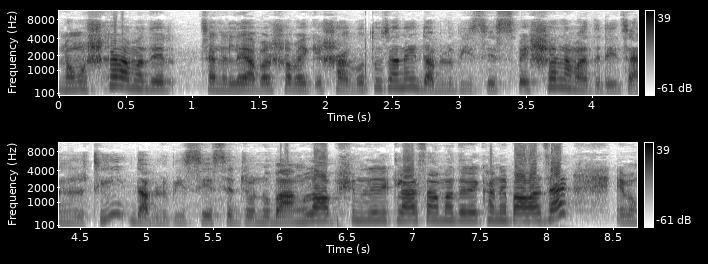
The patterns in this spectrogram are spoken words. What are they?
নমস্কার আমাদের চ্যানেলে আবার সবাইকে স্বাগত জানাই ডাব্লিউবিসিএস স্পেশাল আমাদের এই চ্যানেলটি। ডাব্লিউবিসিএস এর জন্য বাংলা অপশনাল ক্লাস আমাদের এখানে পাওয়া যায় এবং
